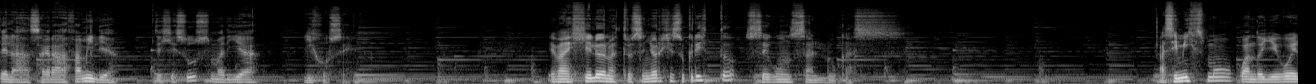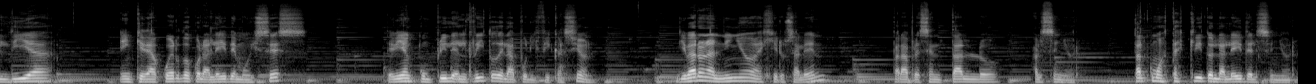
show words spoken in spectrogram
de la Sagrada Familia de Jesús, María y José. Evangelio de nuestro Señor Jesucristo según San Lucas. Asimismo, cuando llegó el día en que de acuerdo con la ley de Moisés debían cumplir el rito de la purificación, llevaron al niño a Jerusalén para presentarlo al Señor, tal como está escrito en la ley del Señor.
